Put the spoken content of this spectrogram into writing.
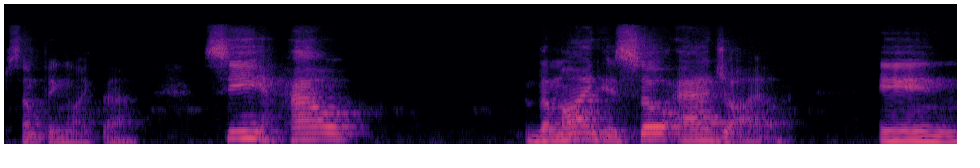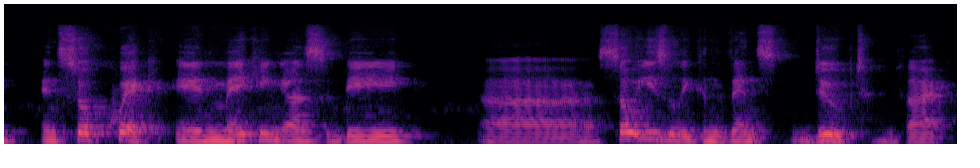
something like that. See how the mind is so agile in and so quick in making us be uh, so easily convinced, duped, in fact,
